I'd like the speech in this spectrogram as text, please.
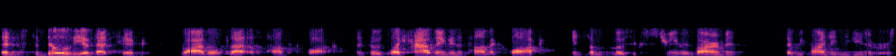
then the stability of that tick rivals that of atomic clock. And so it's like having an atomic clock in some of the most extreme environments that we find in the universe.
